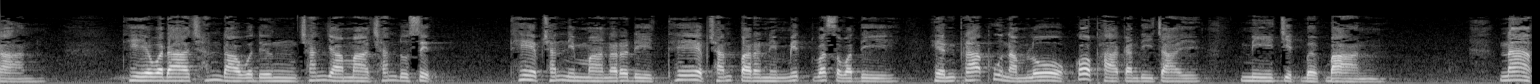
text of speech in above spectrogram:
การ เทวดาชั้นดาวดึง ชั้นยามาชั้นดุสิตเทพชั้นนิมมานรดี เทพชั้นปารณิมิตวสวัสดี เห็นพระผู้นำโลกก็พากันดีใจ มีจิตเบิกบาน นาค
